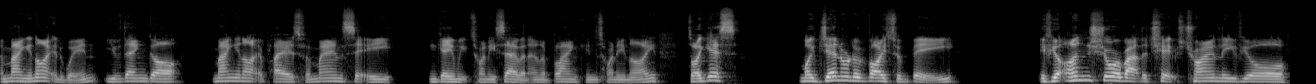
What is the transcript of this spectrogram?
and Man United win, you've then got Man United players for Man City, in game week 27 and a blank in 29. So I guess my general advice would be if you're unsure about the chips, try and leave your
